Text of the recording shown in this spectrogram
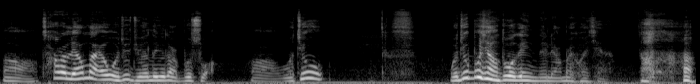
啊，差了两百，我就觉得有点不爽啊，我就我就不想多给你那两百块钱啊，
